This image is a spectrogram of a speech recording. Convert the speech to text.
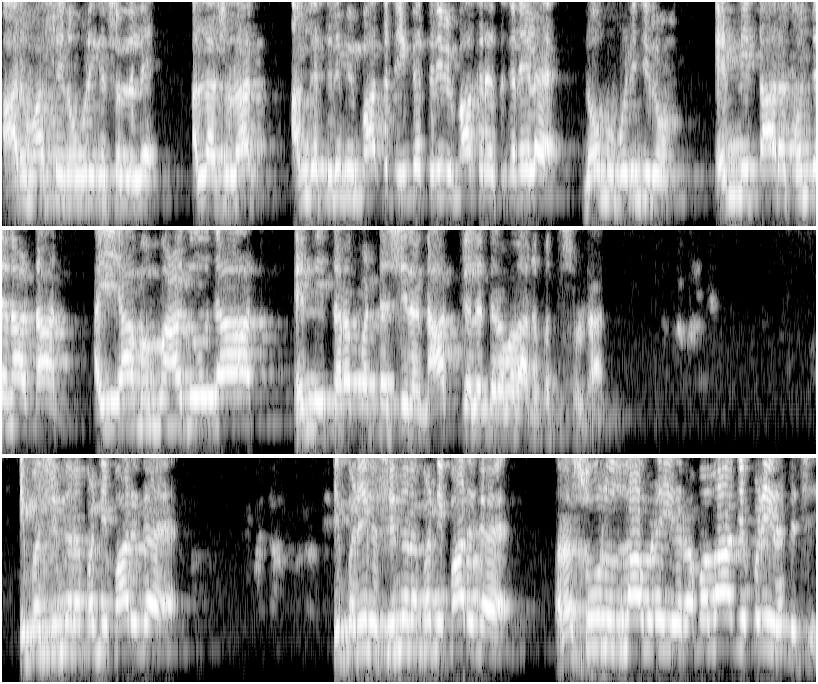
ஆறு மாசம் நோம்புடிக்க சொல்லல. அல்லாஹ் சொல்லார் அங்க திரும்பி பார்த்துட்டு இங்க திரும்பி பாக்குறதுக்கு இடையில நோம்பு முடிஞ்சிடும் எண்ணி தார கொஞ்ச நாள் தான் ஐயா மாதூதாத் எண்ணி தரப்பட்ட சில நாட்கள் என்று ரமதான பத்தி சொல்றார். இப்ப சிந்தனை பண்ணி பாருங்க. இப்ப நீங்க சிந்தனை பண்ணி பாருங்க. ரசூலுல்லாவுடைய ரமலான் எப்படி இருந்துச்சு?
